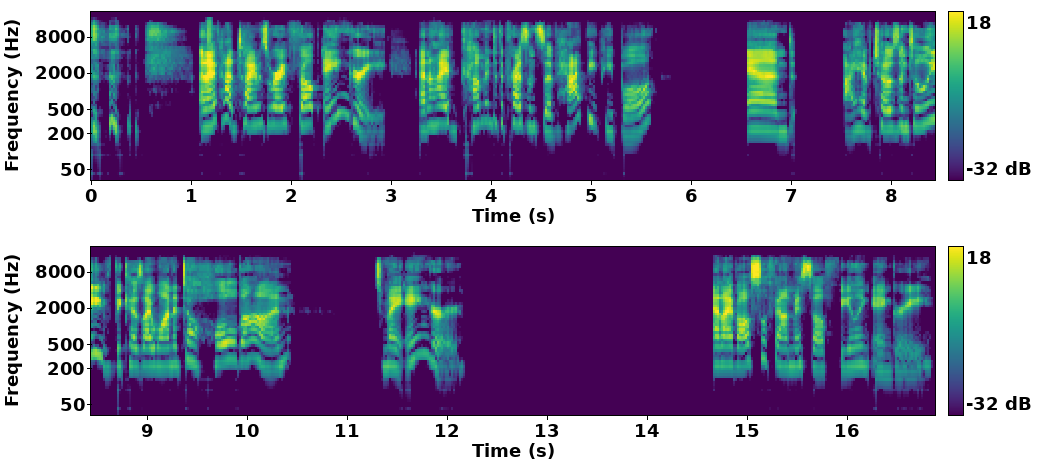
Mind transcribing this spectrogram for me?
and I've had times where I felt angry and I've come into the presence of happy people and I have chosen to leave because I wanted to hold on to my anger. And I've also found myself feeling angry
